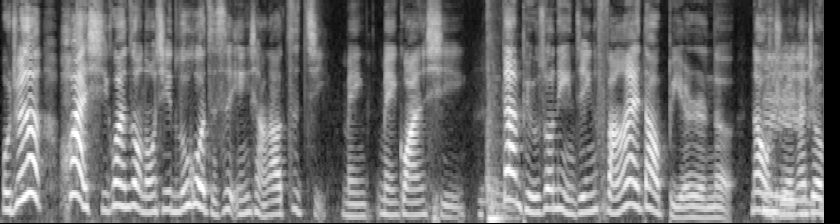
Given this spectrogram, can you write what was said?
我觉得坏习惯这种东西，如果只是影响到自己，没没关系。但比如说你已经妨碍到别人了，那我觉得那就、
